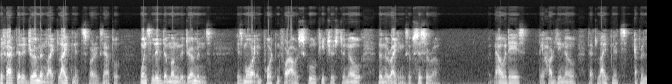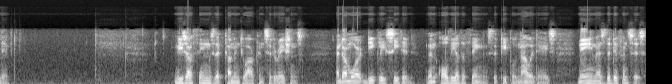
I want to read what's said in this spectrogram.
The fact that a German like Leibniz, for example, once lived among the Germans is more important for our school teachers to know than the writings of Cicero. But nowadays they hardly know that Leibniz ever lived. These are things that come into our considerations and are more deeply seated than all the other things that people nowadays name as the differences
